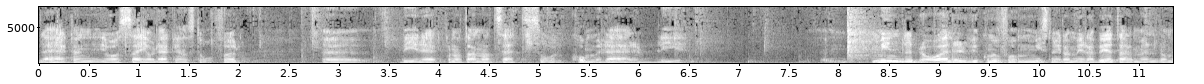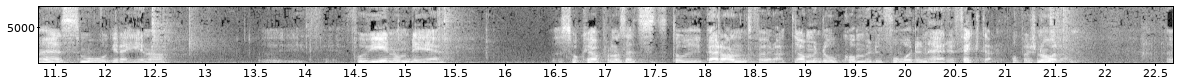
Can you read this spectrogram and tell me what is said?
det här kan jag säga och det här kan jag stå för. Uh, blir det på något annat sätt så kommer det här bli mindre bra eller vi kommer få missnöjda medarbetare. Men de här små grejerna, får vi igenom det så kan jag på något sätt stå garant för att ja, men då kommer du få den här effekten på personalen. Uh,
